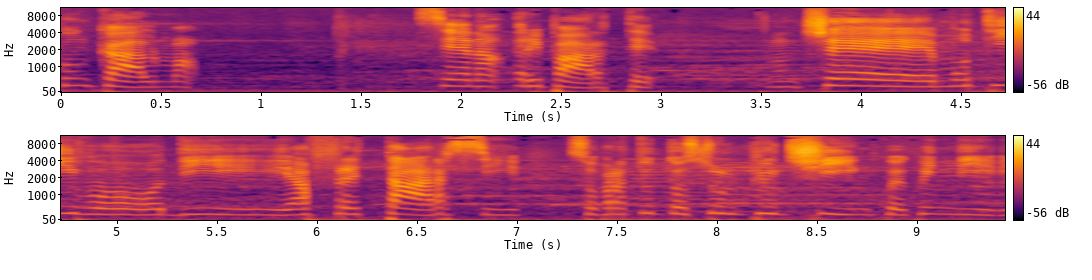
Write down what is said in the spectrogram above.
con calma Siena riparte. Non c'è motivo di affrettarsi soprattutto sul più 5 quindi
